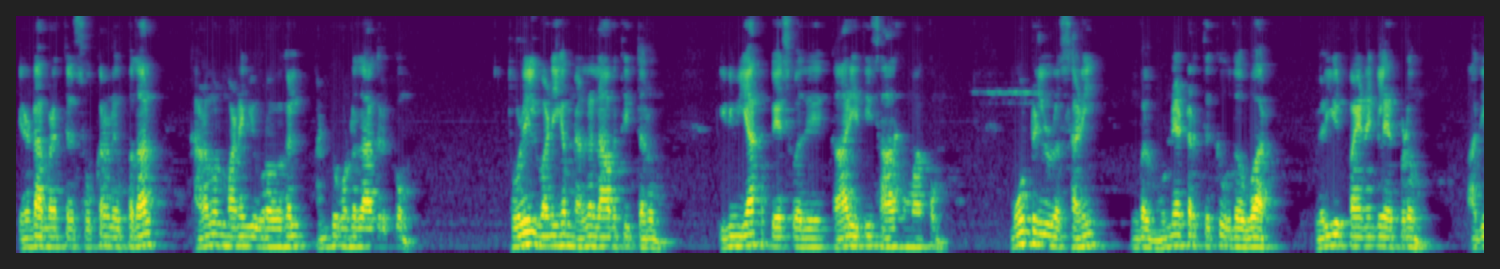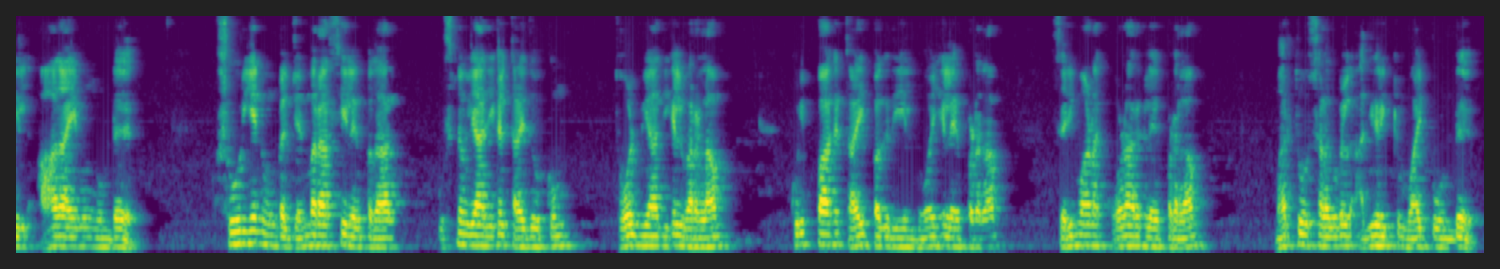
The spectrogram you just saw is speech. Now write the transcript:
இரண்டாம் இடத்தில் சுக்கிரன் இருப்பதால் கணவன் மனைவி உறவுகள் அன்பு கொண்டதாக இருக்கும். தொழில் வணிகம் நல்ல லாபத்தை தரும். இனிமையாக பேசுவது காரியத்தை சாதகமாக்கும். மூன்றில் உள்ள சனி உங்கள் முன்னேற்றத்துக்கு உதவுவார். வெளியூர் பயணங்கள் ஏற்படும். அதில் ஆதாயமும் உண்டு. சூரியன் உங்கள் ஜென்மராசியில் இருப்பதால் உஷ்ணவியாதிகள் தலைதூக்கும் தோல் வியாதிகள் வரலாம். குறிப்பாக தலைப்பகுதியில் நோய்கள் ஏற்படலாம். செரிமான கோளாறுகள் ஏற்படலாம். மருத்துவ செலவுகள் அதிகரிக்கும் வாய்ப்பு உண்டு.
